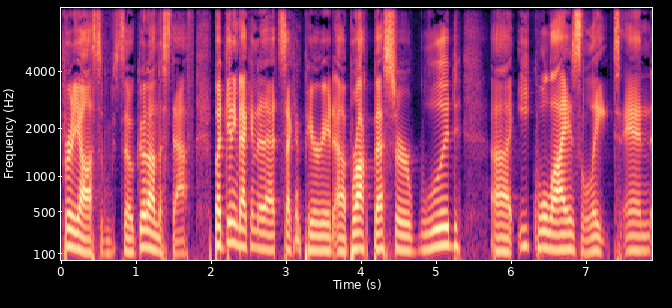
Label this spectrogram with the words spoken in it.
pretty awesome. So good on the staff. But getting back into that second period, uh, Brock Boeser would uh, equalize late, and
